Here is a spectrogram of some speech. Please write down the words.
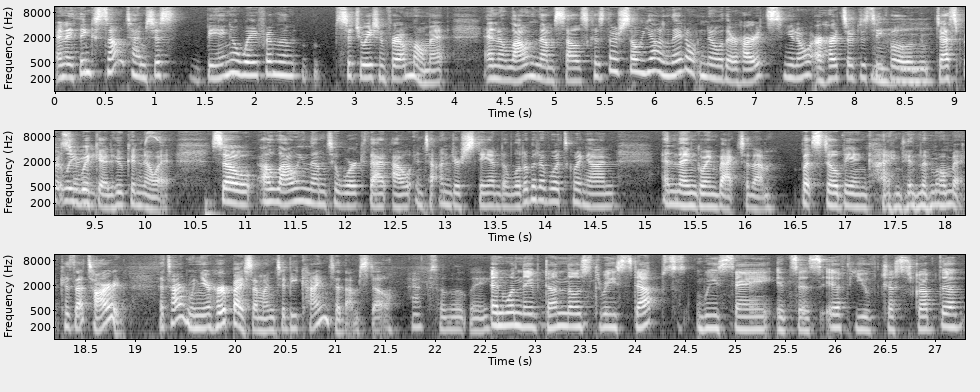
And I think sometimes just being away from the situation for a moment and allowing themselves, because they're so young, they don't know their hearts. You know, our hearts are deceitful mm-hmm. and desperately right. wicked. Who can know it? So allowing them to work that out and to understand a little bit of what's going on and then going back to them but still being kind in the moment because that's hard. It's hard when you're hurt by someone to be kind to them still. Absolutely. And when they've done those three steps, we say it's as if you've just scrubbed the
